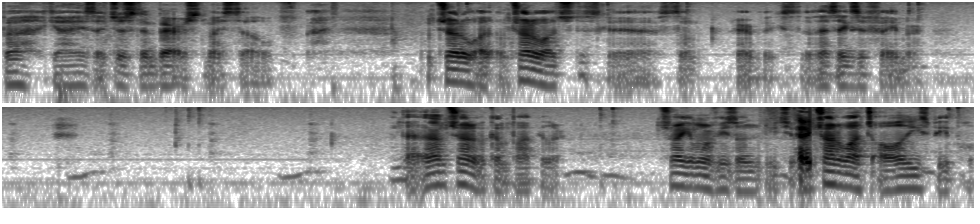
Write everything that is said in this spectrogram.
But guys, I just embarrassed myself. I'm trying to watch. I'm trying to watch this guy. Uh, some Arabic stuff. That's Exit Famer. That, I'm trying to become popular. I'm trying to get more views on YouTube. I'm trying to watch all these people.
